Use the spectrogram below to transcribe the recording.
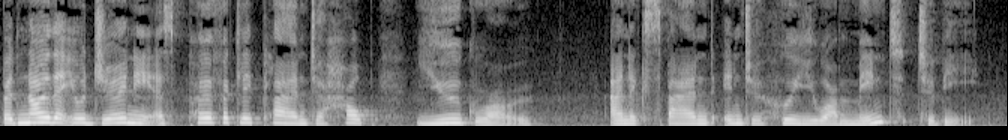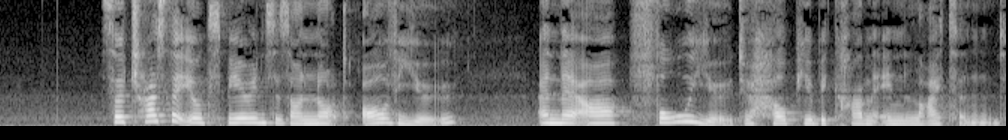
But know that your journey is perfectly planned to help you grow and expand into who you are meant to be. So trust that your experiences are not of you and they are for you to help you become enlightened.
